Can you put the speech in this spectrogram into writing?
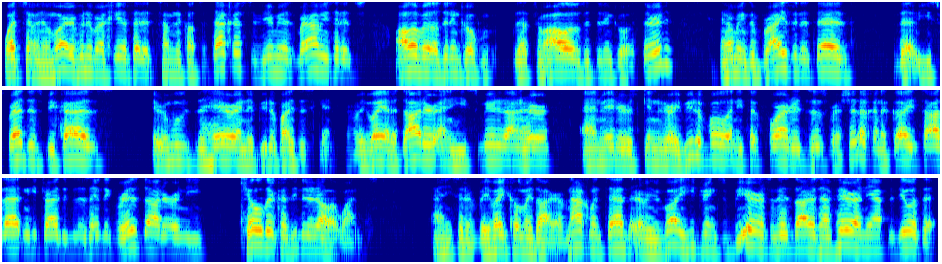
What shemin amor? Yehuda Barchia said it's something called tzatachas. Barami said it's olive oil. It didn't go from that from olives. It didn't go a third. And it brings bryce, and it says that you spread this because it removes the hair and it beautifies the skin. Rabbi had a daughter, and he smeared it on her and made her skin very beautiful, and he took 400 zuz for a shidduch, and a guy saw that, and he tried to do the same thing for his daughter, and he killed her because he did it all at once. And he said, if Bevai killed my daughter. If Nachman said that Rabbi he drinks beer, so his daughters have hair, and they have to deal with it.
